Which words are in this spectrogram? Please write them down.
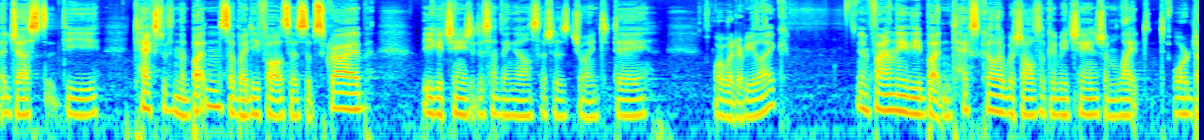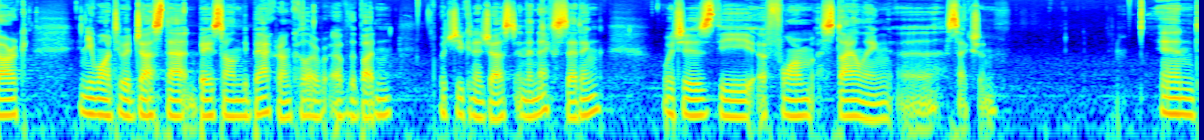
adjust the text within the button. So by default, it says subscribe but you could change it to something else such as join today or whatever you like. And finally, the button text color, which also can be changed from light or dark, and you want to adjust that based on the background color of the button, which you can adjust in the next setting, which is the uh, form styling uh, section. And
